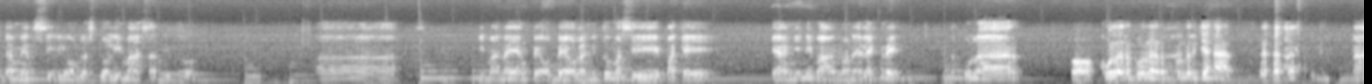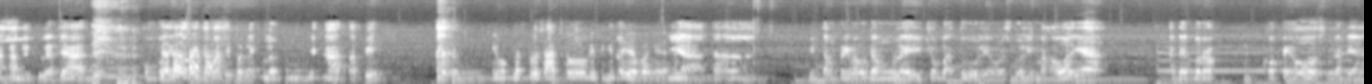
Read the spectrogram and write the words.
Udah Mercy 1525 saat itu. Eh, di mana yang PO PO lain itu masih pakai yang ini bang non elektrik terpular Oh cooler cooler. Cooler jahat. nah kuliah jahat. Kompetitor itu masih pakai kuliah jahat tapi 1521 gitu-gitu ya bang ya. iya heeh. bintang prima udah mulai coba tuh 1525 awalnya ada beberapa PO sebenarnya.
